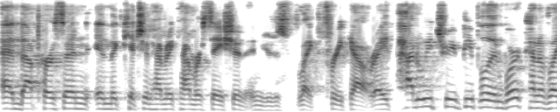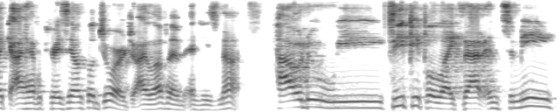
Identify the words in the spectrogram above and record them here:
and that person in the kitchen having a conversation and you just like freak out, right? How do we treat people in work? Kind of like, I have a crazy Uncle George. I love him and he's nuts how do we see people like that? And to me,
